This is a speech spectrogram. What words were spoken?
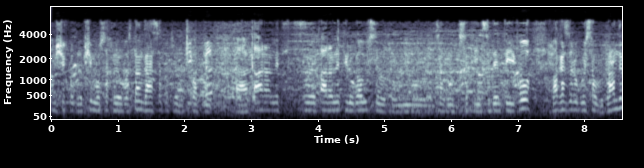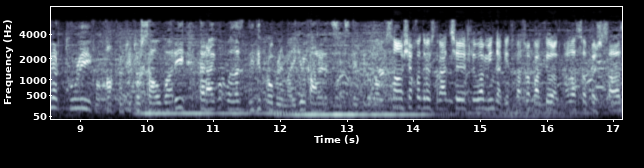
ამ შეხვედრებში მოსახლეობასთან განსაკუთრებით თქვა კარალეთ კარალეთი რო გავიხსენოთ რომ საკუთარი ისეთი ინციდენტი იყო მაგაზე რო გვესაუბრეთ რამდენად რთული იყო ხალხთან თვითონ საუბარი და რა იყო ყველაზე დიდი პრობლემა იგივე კარალეთის ინციდენტი რო გავიხსენოთ ამ შეხვედრებს რაც შეეხება მინდა გითხრათ რომ ფაქტობრივად ყველა სოფელში სადაც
